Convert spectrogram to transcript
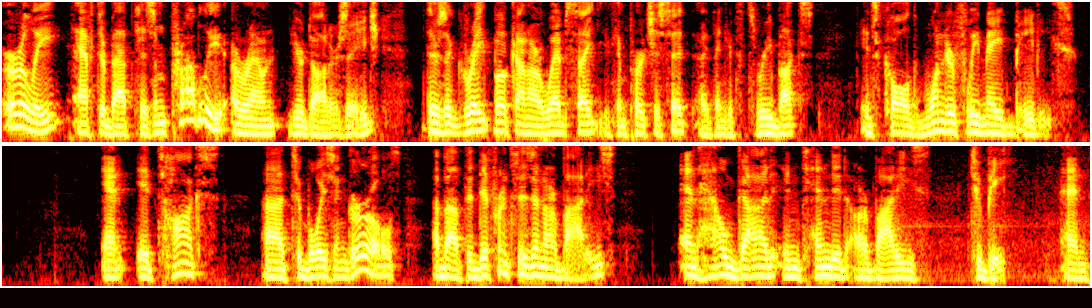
early after baptism, probably around your daughter's age. There's a great book on our website. You can purchase it. I think it's three bucks. It's called Wonderfully Made Babies. And it talks uh, to boys and girls about the differences in our bodies and how God intended our bodies to be. And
